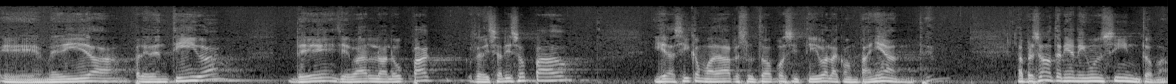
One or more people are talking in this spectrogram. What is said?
eh, medida preventiva de llevarlo a la UPAC, realizar hisopado y así como dar resultado positivo al acompañante. La persona no tenía ningún síntoma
